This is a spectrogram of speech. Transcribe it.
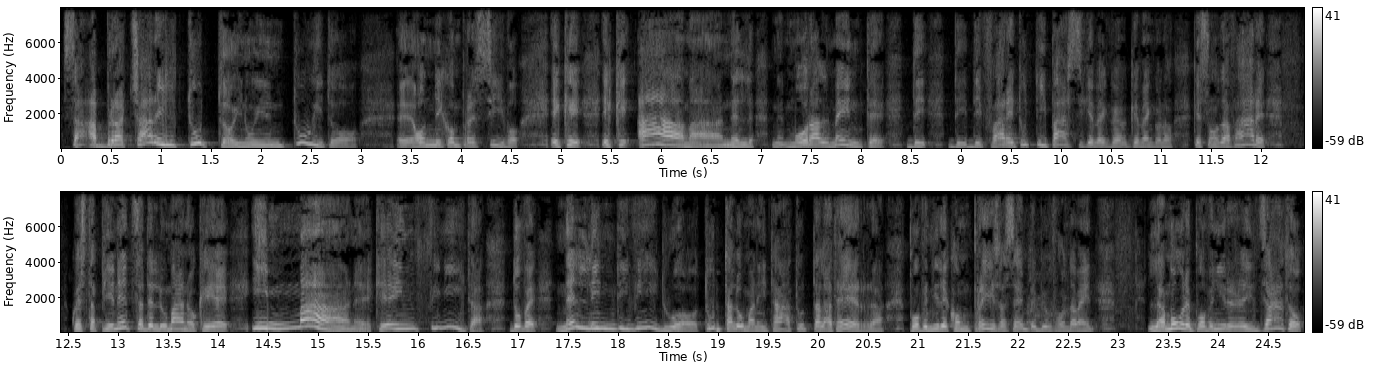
sa abbracciare il tutto in un intuito eh, onnicomprensivo e che, e che ama nel, nel, moralmente di, di, di, fare tutti i passi che, vengono, che, vengono, che sono da fare, questa pienezza dell'umano che è immane, che è infinita, dove nell'individuo tutta l'umanità, tutta la terra può venire compresa sempre più profondamente. L'amore può venire realizzato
